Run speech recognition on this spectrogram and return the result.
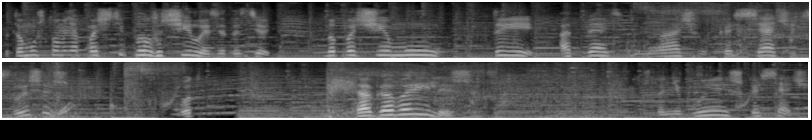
Потому что у меня почти получилось это сделать. Но почему ты опять начал косячить, слышишь? Договорились же, что не будешь косячить.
